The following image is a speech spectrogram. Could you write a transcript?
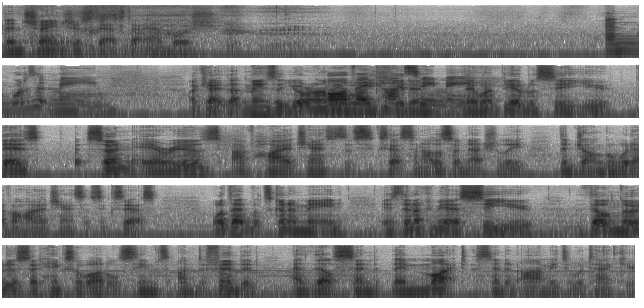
Then change your stance to ambush. And what does it mean? Okay, that means that your army Oh, will they be can't hidden. see me. They won't be able to see you. There's certain areas have higher chances of success than others, so naturally the jungle would have a higher chance of success. What that's going to mean is they're not going to be able to see you. They'll notice that Hexoatl seems undefended, and they'll send. They might send an army to attack you.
